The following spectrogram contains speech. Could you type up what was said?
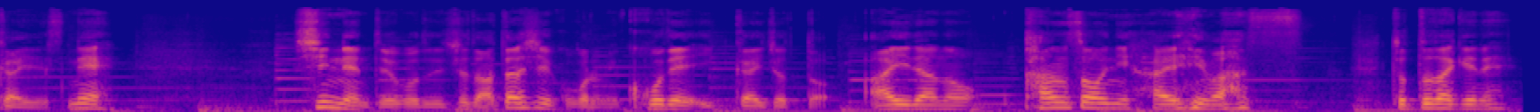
回ですね、新年ということで、ちょっと新しい試み、ここで一回ちょっと間の感想に入ります。ちょっとだけね、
